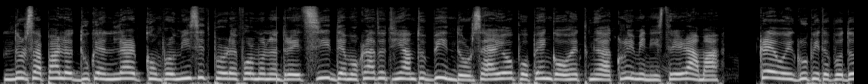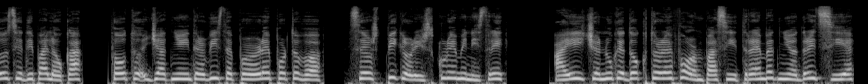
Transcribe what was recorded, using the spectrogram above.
Ndërsa palët duken larg kompromisit për reformën në drejtësi, demokratët janë të bindur se ajo po pengohet nga kryeministri Rama. Kreu i grupit të PD-së, Edi Paloka, thotë gjatë një interviste për Report TV se është pikërisht kryeministri ai që nuk e do këtë reformë pasi i trembet një drejtësie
